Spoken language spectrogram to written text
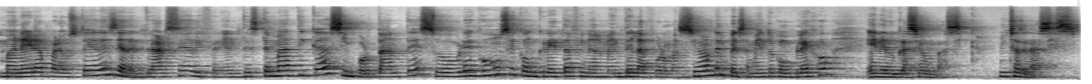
manera para ustedes de adentrarse a diferentes temáticas importantes sobre cómo se concreta finalmente la formación del pensamiento complejo en educación básica. Muchas gracias.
